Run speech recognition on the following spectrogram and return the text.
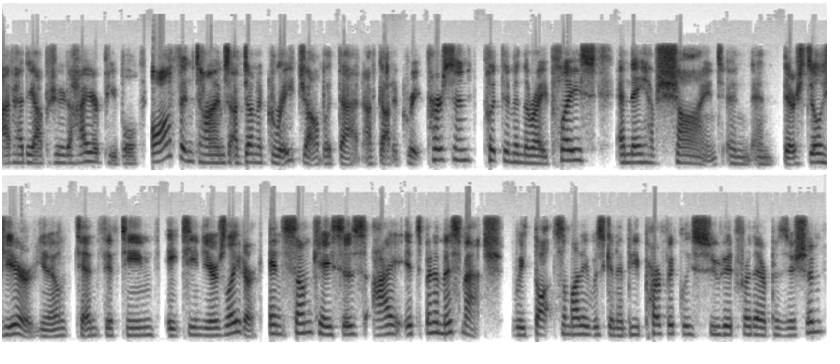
I've had the opportunity to hire people. Oftentimes, I've done a great job with that. I've got a great person, put them in the right place, and they have shined and, and they're still here, you know, 10, 15, 18 years later. In some cases, I it's been a mismatch. We thought somebody was going to be perfectly suited for their position.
